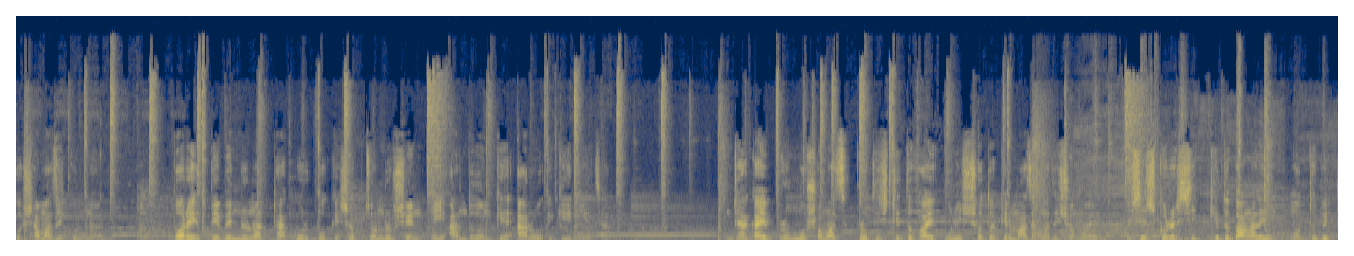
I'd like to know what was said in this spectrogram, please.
ও সামাজিক উন্নয়ন। পরে দেবেন্দ্রনাথ ঠাকুর ও কেশবচন্দ্র সেন এই আন্দোলনকে আরও এগিয়ে নিয়ে যান। ঢাকায় ব্রহ্ম সমাজ প্রতিষ্ঠিত হয় উনিশ শতকের মাঝামাঝি সময়ে। বিশেষ করে শিক্ষিত বাঙালি মধ্যবিত্ত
